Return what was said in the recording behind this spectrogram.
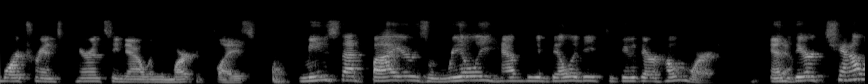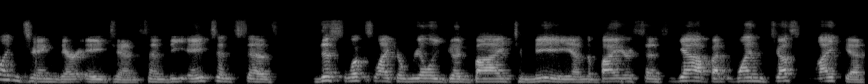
more transparency now in the marketplace means that buyers really have the ability to do their homework and yeah. they're challenging their agents and the agent says this looks like a really good buy to me. And the buyer says, yeah, but one just like it,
